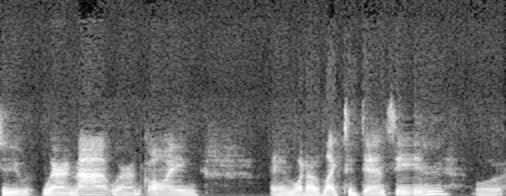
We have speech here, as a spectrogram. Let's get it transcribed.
to where I'm at, where I'm going, and what I would like to dance in or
